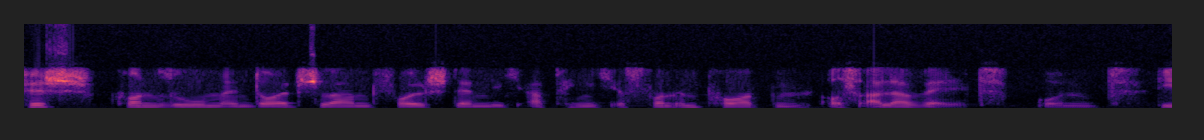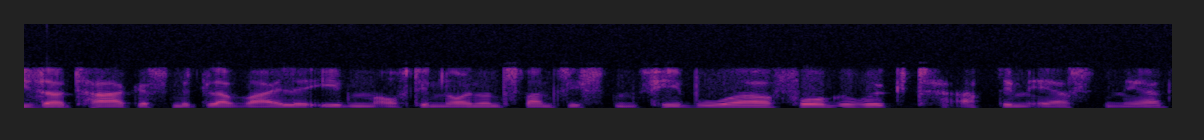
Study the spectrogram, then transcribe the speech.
Fischkonsum in Deutschland vollständig abhängig ist von Importen aus aller Welt. Und dieser Tag ist mittlerweile eben auf den 29. Februar vorgerückt. Ab dem 1. März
